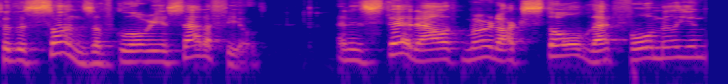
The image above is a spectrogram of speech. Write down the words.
to the sons of Gloria Satterfield. And instead, Alec Murdaugh stole that $4 million.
